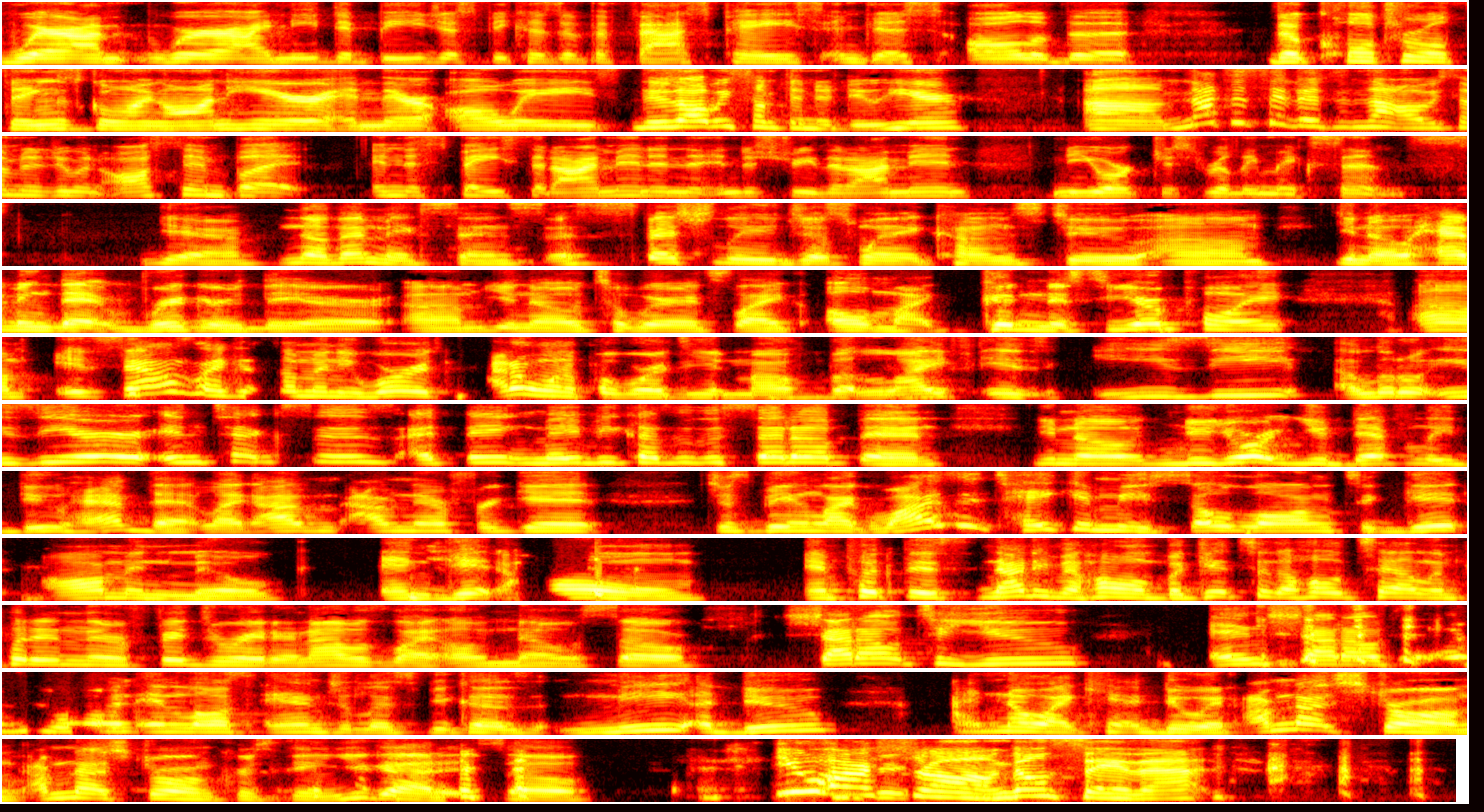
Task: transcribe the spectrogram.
where I'm where I need to be just because of the fast pace and just all of the the cultural things going on here and they're always there's always something to do here. Um not to say there's not always something to do in austin but in the space that i'm in in the industry that i'm in new york just really makes sense. Yeah no that makes sense especially just when it comes to um you know having that rigor there um you know to where it's like oh my goodness to your point um, it sounds like so many words. I don't want to put words in your mouth, but life is easy, a little easier in Texas. I think maybe because of the setup, and you know, New York, you definitely do have that. Like i I'll never forget just being like, why is it taking me so long to get almond milk and get home and put this not even home, but get to the hotel and put it in the refrigerator? And I was like, oh no. So shout out to you and shout out to everyone in Los Angeles because me, a Adu, I know I can't do it. I'm not strong. I'm not strong, Christine. You got it. So you are strong. Don't say that.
